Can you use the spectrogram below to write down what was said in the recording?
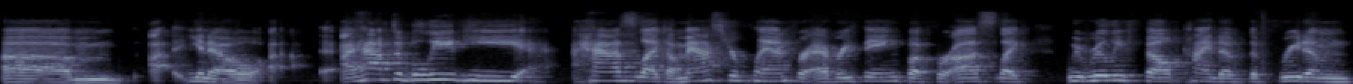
um, you know, I have to believe he has like a master plan for everything. But for us, like we really felt kind of the freedom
